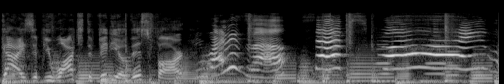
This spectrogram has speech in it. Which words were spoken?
Guys, if you watched the video this far, you might as well subscribe!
